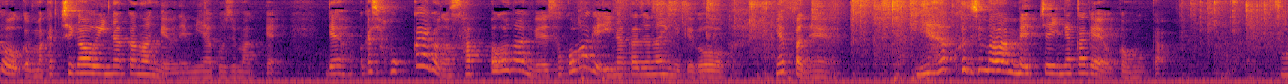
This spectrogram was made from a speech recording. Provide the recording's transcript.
道がまた違う田舎なんだよね宮古島って。で私北海道の札幌なんでそこまで田舎じゃないんだけどやっぱね宮古島はめっちゃ田舎だよと思ったう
